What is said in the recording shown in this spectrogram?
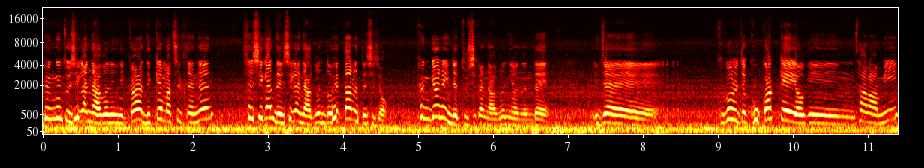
평균 2시간 야근이니까 늦게 마칠 때는 3시간, 4시간 야근도 했다는 뜻이죠. 평균이 이제 2시간 야근이었는데, 이제 그걸 이제 고깝게 여긴 사람이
